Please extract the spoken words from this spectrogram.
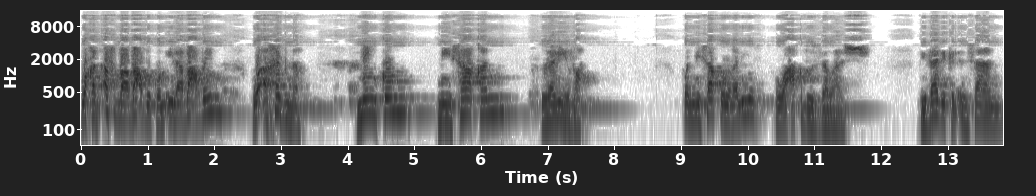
وقد أفضى بعضكم إلى بعض وأخذنا منكم ميثاقا غليظا. والميثاق الغليظ هو عقد الزواج. لذلك الإنسان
